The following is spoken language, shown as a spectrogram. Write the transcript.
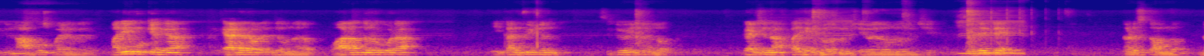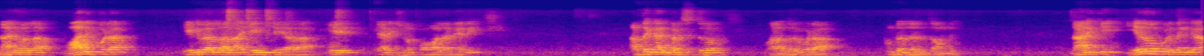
ఇటు నాకు ఉపయోగం లేదు. మరీ ముఖ్యంగా క్యాడర్ ఎవరైతే ఉన్నారో వారందరూ కూడా ఈ కన్ఫ్యూజన్ సిచ్యువేషన్లో గడిచిన పదిహేను రోజుల నుంచి ఇరవై రోజుల నుంచి ఏదైతే నడుస్తూ ఉందో దానివల్ల వారికి కూడా ఎటు వెళ్ళాలా ఏం చేయాలా ఏ డైరెక్షన్లో పోవాలనేది అర్థం కాని పరిస్థితిలో వాళ్ళందరూ కూడా ఉండడం జరుగుతూ ఉంది. దానికి ఏదో ఒక విధంగా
